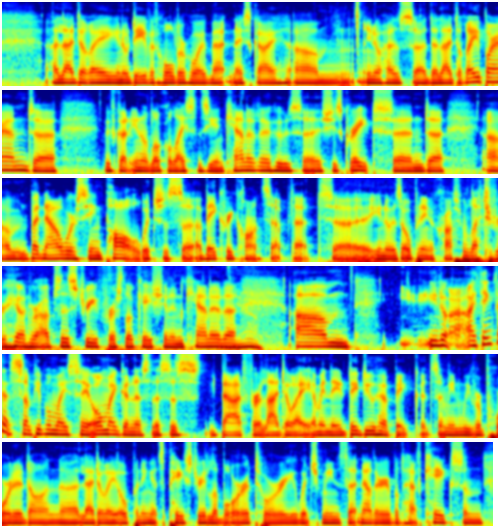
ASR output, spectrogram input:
Ladurée, you know, David Holder, who I met, nice guy, um, you know, has uh, the Ladurée brand. Uh, we've got, you know, local licensee in Canada who's, uh, she's great. And, uh, um, but now we're seeing Paul, which is a bakery concept that, uh, you know, is opening across from Ladurée on Robson Street, first location in Canada. Yeah. Um, you know, I think that some people might say, "Oh my goodness, this is bad for Ladurée." I mean, they, they do have baked goods. I mean, we reported on uh, Ladurée opening its pastry laboratory, which means that now they're able to have cakes and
